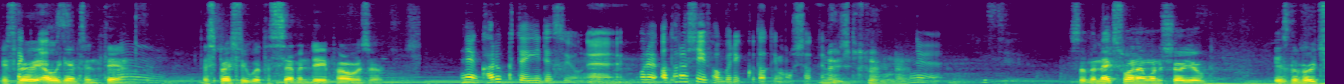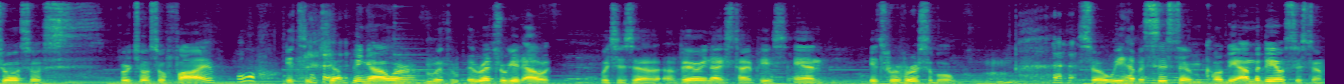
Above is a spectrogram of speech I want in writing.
It's very Thickness. elegant and thin, especially with a seven-day power reserve. ね、軽くていいですよね。これ新しいファブリックだって今おっしゃってまね、した。言ってたよね。ね、 So the next one I want to show you is the Virtuoso Virtuoso 5. お It's a jumping hour with a retrograde hour, which is a, a very nice timepiece, and it's reversible. so we have a system called the Amadeo system,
